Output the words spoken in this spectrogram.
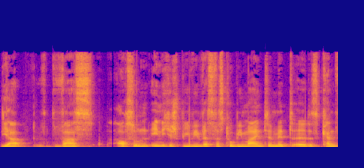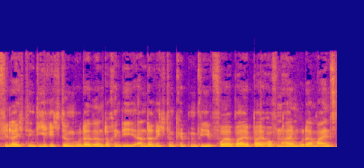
ja, war es auch so ein ähnliches Spiel wie was, was Tobi meinte mit, äh, das kann vielleicht in die Richtung oder dann doch in die andere Richtung kippen, wie vorher bei, bei Hoffenheim oder Mainz.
